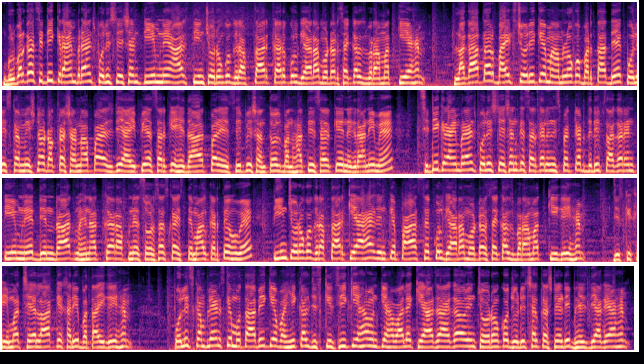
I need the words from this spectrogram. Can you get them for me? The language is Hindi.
Gulbarga city crime branch police station team ने आज तीन चोरों को गिरफ़्तार कर कुल 11 मोटरसाइकिल बरामद किए हैं। लगातार बाइक चोरी के मामलों को बढ़ता देख police commissioner doctor Sharnappa SD IPS sir की हिदायत पर एसीपी संतोष बनहाती सर की निगरानी में city crime branch police station के circle inspector Dilip Sagar and team ने दिन रात मेहनत कर अपने सोर्सेस का इस्तेमाल करते हुए तीन चोरों को गिरफ़्तार किया है, जिनके पास से कुल ग्यारह मोटरसाइकिल बरामद की गई हैं, जिसकी कीमत छह लाख के करीब बताई गई है। पुलिस कंप्लेंट्स के मुताबिक ये वहीकल जिस किसी की है, उनके हवाले किया जाएगा और इन चोरों को जुडिशल कस्टडी भेज दिया गया है।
